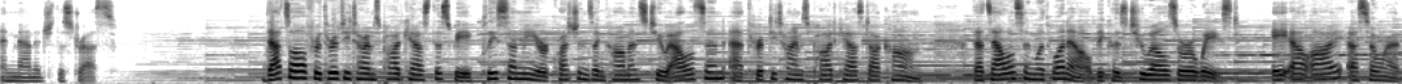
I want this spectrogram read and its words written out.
and manage the stress. That's all for Thrifty Times Podcast this week. Please send me your questions and comments to Alison at thriftytimespodcast.com. That's Alison with one L because two L's are a waste. A L I S O N.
